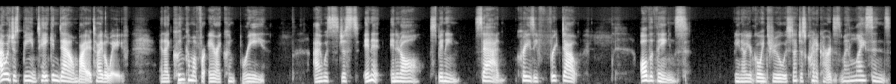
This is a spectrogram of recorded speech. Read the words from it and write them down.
I was just being taken down by a tidal wave. And I couldn't come up for air. I couldn't breathe. I was just in it, in it all, spinning, sad, crazy, freaked out. All the things. You know, you're going through, it's not just credit cards, it's my license,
